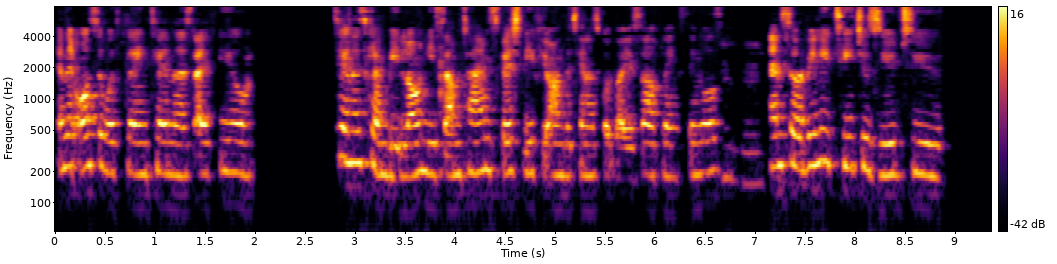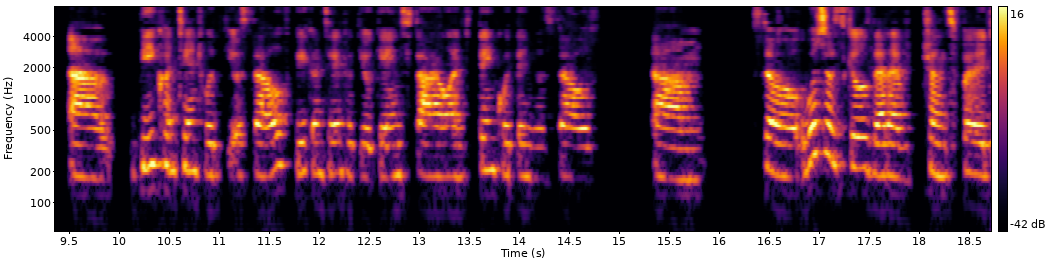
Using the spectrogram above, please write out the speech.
And then also with playing tennis, I feel tennis can be lonely sometimes, especially if you're on the tennis court by yourself playing singles. Mm-hmm. And so it really teaches you to uh, be content with yourself, be content with your game style and think within yourself. Um, so, which are skills that I've transferred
